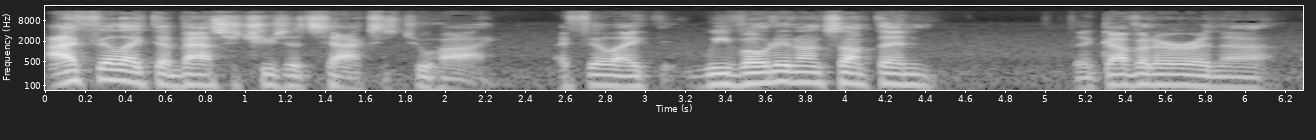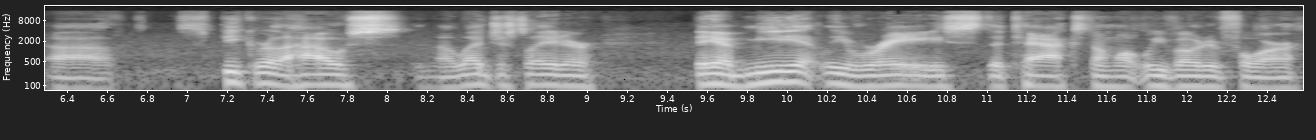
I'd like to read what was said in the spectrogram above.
I feel like the Massachusetts tax is too high. I feel like we voted on something, the governor and the uh, speaker of the House and the legislator, they immediately raised the tax on what we voted for.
